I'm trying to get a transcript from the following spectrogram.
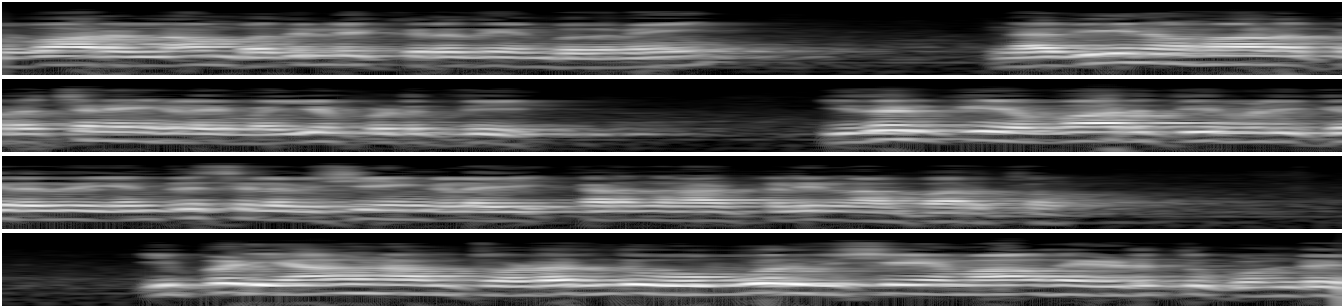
எவ்வாறெல்லாம் பதிலளிக்கிறது என்பதனை நவீன கால பிரச்சனைகளை மையப்படுத்தி இதற்கு எவ்வாறு தீர்வளிக்கிறது என்று சில விஷயங்களை கடந்த நாட்களில் நாம் பார்த்தோம். இப்படியாக நாம் தொடர்ந்து ஒவ்வொரு விஷயமாக எடுத்துக்கொண்டு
